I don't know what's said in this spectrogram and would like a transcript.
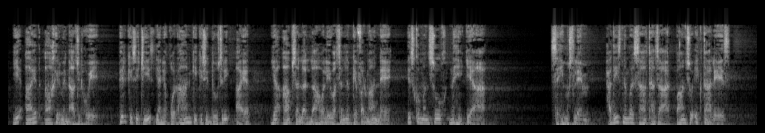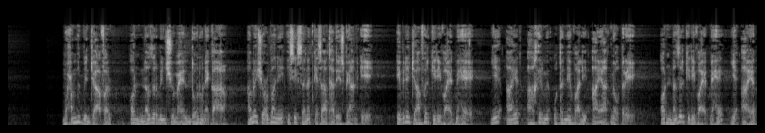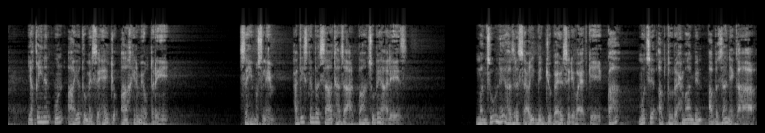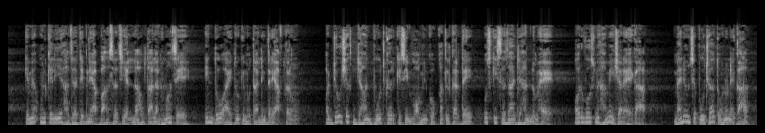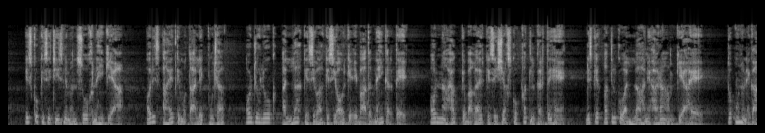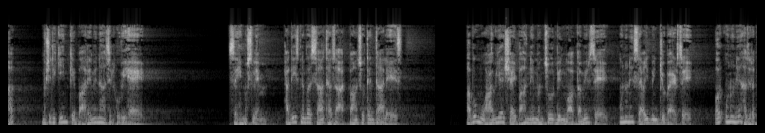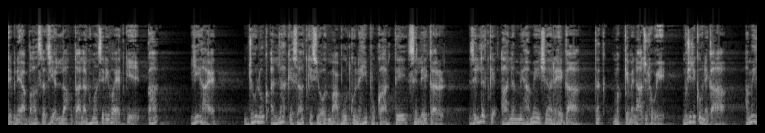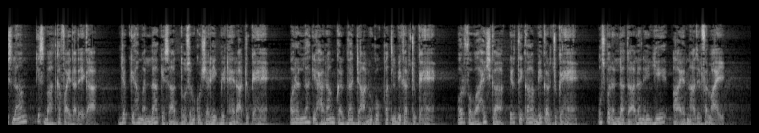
یہ آیت آخر میں نازل ہوئی۔ پھر کسی چیز یعنی قرآن کی کسی دوسری آیت یا آپ صلی اللہ علیہ وسلم کے فرمان نے اس کو منسوخ نہیں کیا۔ صحیح مسلم، حدیث نمبر سات ہزار پانچ سو اکتالیس۔ محمد بن جعفر اور نظر بن شمیل دونوں نے کہا، ہمیں شعبہ نے اسی سنت کے ساتھ حدیث بیان کی۔ ابن جعفر کی روایت میں ہے، یہ آیت آخر میں اترنے والی آیات میں اترے اور نظر کی روایت میں ہے، یہ آیت یقیناً ان آیتوں میں سے ہے جو آخر میں اترے صحیح مسلم، حدیث نمبر سات ہزار پانچ سو بیالیس۔ منصور نے حضرت سعید بن جبیر سے روایت کی، کہا، مجھ سے عبد الرحمن بن ابزا نے کہا کہ میں ان کے لیے حضرت ابن عباس رضی اللہ تعالیٰ نما سے ان دو آیتوں کے متعلق دریافت کروں۔ اور جو شخص جان بوجھ کر کسی مومن کو قتل کر دے، اس کی سزا جہنم ہے اور وہ اس میں ہمیشہ رہے گا۔ میں نے ان سے پوچھا تو انہوں نے کہا، اس کو کسی چیز نے منسوخ نہیں کیا۔ اور اس آیت کے متعلق پوچھا اور جو لوگ اللہ کے سوا کسی اور کی عبادت نہیں کرتے اور نہ حق کے بغیر کسی شخص کو قتل کرتے ہیں، جس کے قتل کو اللہ نے حرام کیا ہے۔ تو انہوں نے کہا مشرقین کے بارے میں نازل ہوئی ہے۔ صحیح مسلم، حدیث نمبر سات ہزار پانچ سو تینتالیس۔ ابو معاویہ شیبان نے منصور بن معتمر سے، انہوں نے سعید بن جبیر سے، اور انہوں نے حضرت ابن عباس رضی اللہ تعالیٰ سے روایت کی۔ کہا، یہ آیت جو لوگ اللہ کے ساتھ کسی اور معبود کو نہیں پکارتے سے لے کر ذلت کے عالم میں ہمیشہ رہے گا تک مکے میں نازل ہوئی۔ مشرکوں نے کہا، ہمیں اسلام کس بات کا فائدہ دے گا؟ جبکہ ہم اللہ کے ساتھ دوسروں کو شریک بھی ٹھہرا چکے ہیں اور اللہ کی حرام کردہ جانوں کو قتل بھی کر چکے ہیں اور فواہش کا ارتکاب بھی کر چکے ہیں۔ اس پر اللہ تعالیٰ نے یہ آیت نازل فرمائی۔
